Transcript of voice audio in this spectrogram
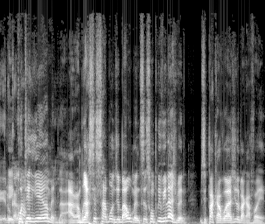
E, e lokal kote nan. liye an met la, a embrase sa bon di ba ou men, se son privilej men. Mse pa ka voyaje, li pa ka foye.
